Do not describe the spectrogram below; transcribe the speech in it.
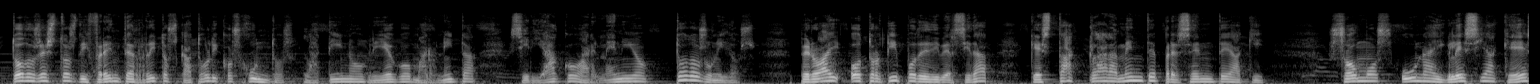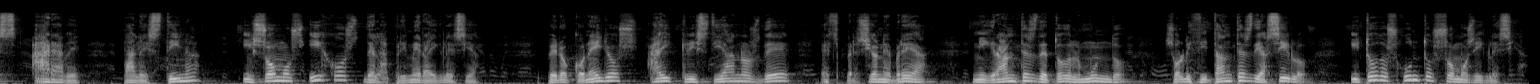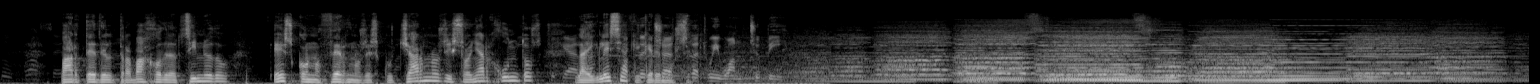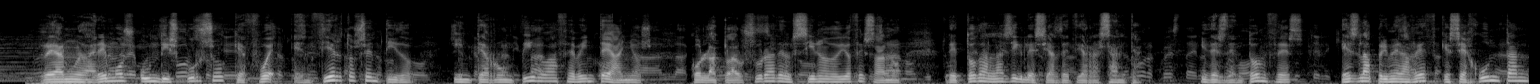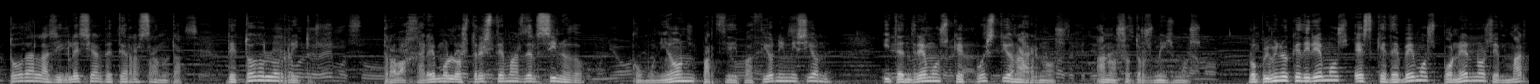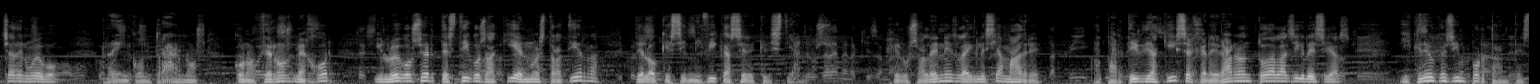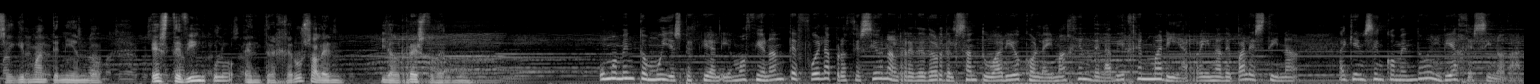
Todos estos diferentes ritos católicos juntos, latino, griego, maronita, siriaco, armenio, todos unidos. Pero hay otro tipo de diversidad que está claramente presente aquí. Somos una iglesia que es árabe, palestina, y somos hijos de la primera iglesia. Pero con ellos hay cristianos de expresión hebrea, migrantes de todo el mundo, solicitantes de asilo, y todos juntos somos iglesia. Parte del trabajo del sínodo es conocernos, escucharnos y soñar juntos la iglesia que queremos ser. Reanudaremos un discurso que fue, en cierto sentido, interrumpido hace 20 años con la clausura del sínodo diocesano de todas las iglesias de Tierra Santa. Y desde entonces es la primera vez que se juntan todas las iglesias de Tierra Santa, de todos los ritos. Trabajaremos los tres temas del sínodo, comunión, participación y misión, y tendremos que cuestionarnos a nosotros mismos. Lo primero que diremos es que debemos ponernos en marcha de nuevo, reencontrarnos, conocernos mejor y luego ser testigos aquí en nuestra tierra de lo que significa ser cristianos. Jerusalén es la iglesia madre. A partir de aquí se generaron todas las iglesias y creo que es importante seguir manteniendo este vínculo entre Jerusalén y el resto del mundo. Un momento muy especial y emocionante fue la procesión alrededor del santuario con la imagen de la Virgen María, Reina de Palestina, a quien se encomendó el viaje sinodal.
